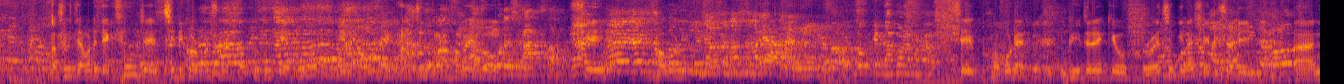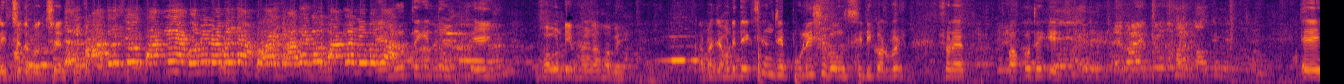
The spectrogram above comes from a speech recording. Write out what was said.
এই দর্শক, যেমনটি দেখছেন যে সিটি কর্পোরেশনের পক্ষ থেকে এই ভবনটি ভাঙচুর করা হবে এবং সেই ভবন সেই ভবনের ভিতরে কেউ রয়েছে কিনা সেই বিষয়টি নিশ্চিত হচ্ছেন। এই মুহূর্তে কিন্তু এই ভবনটি ভাঙা হবে। আপনারা যেমনটি দেখছেন যে পুলিশ এবং সিটি কর্পোরেশনের পক্ষ থেকে এই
